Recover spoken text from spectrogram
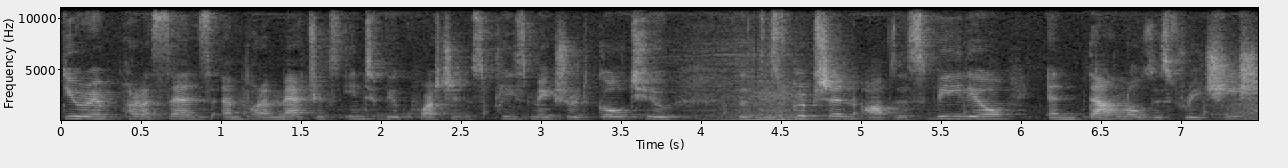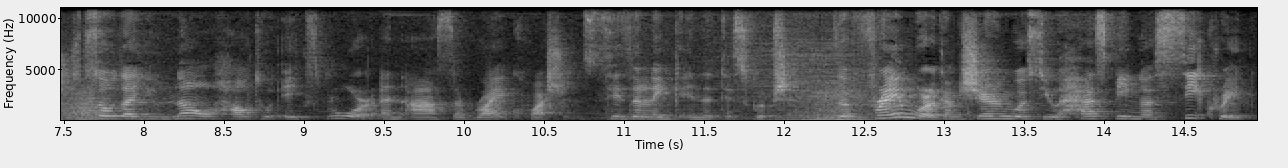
during product sense and product metrics interview questions. Please make sure to go to the description of this video and download this free cheat sheet so that you know how to explore and ask the right questions. See the link in the description. The framework I'm sharing with you has been a secret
